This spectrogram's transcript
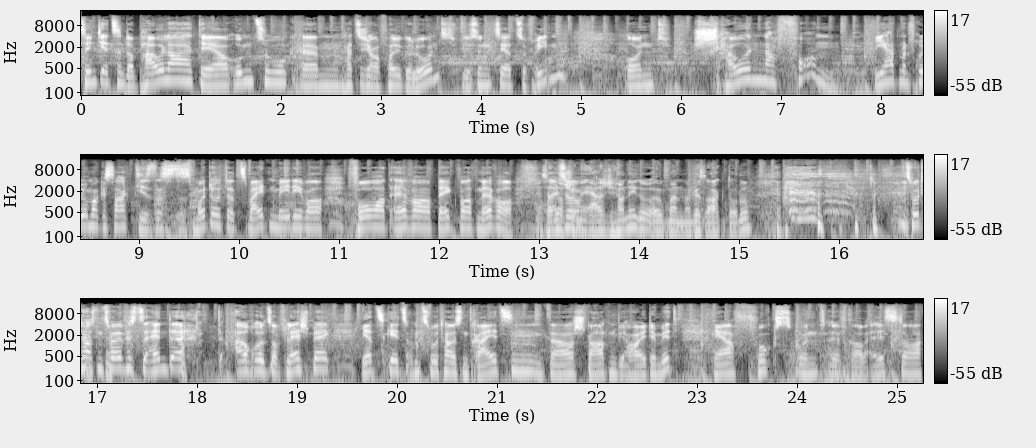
sind jetzt in der Paula. Der Umzug ähm, hat sich auch voll gelohnt. Wir sind sehr zufrieden und schauen nach vorn. Wie hat man früher mal gesagt, das, das Motto der zweiten Mede war Forward ever, backward never. Das hat also, doch schon Erich Honecker irgendwann mal gesagt, oder? 2012 ist zu Ende, auch unser Flashback. Jetzt geht es um 2013, da starten wir heute mit. Herr Fuchs und äh, Frau Elster,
